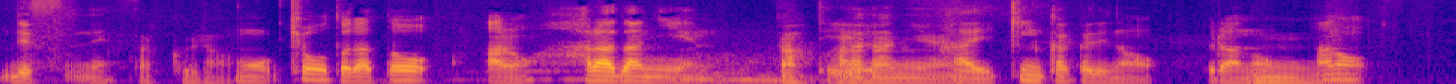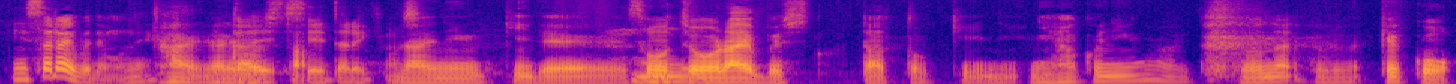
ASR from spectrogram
ですね。桜。もう京都だと、あの、原谷園っていう。原谷園。はい、金閣寺の裏の、うん、あの、インスタライブでもね、はい、やりました。していただきました。大人気で、早朝ライブしった時に200人ぐらい？結構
